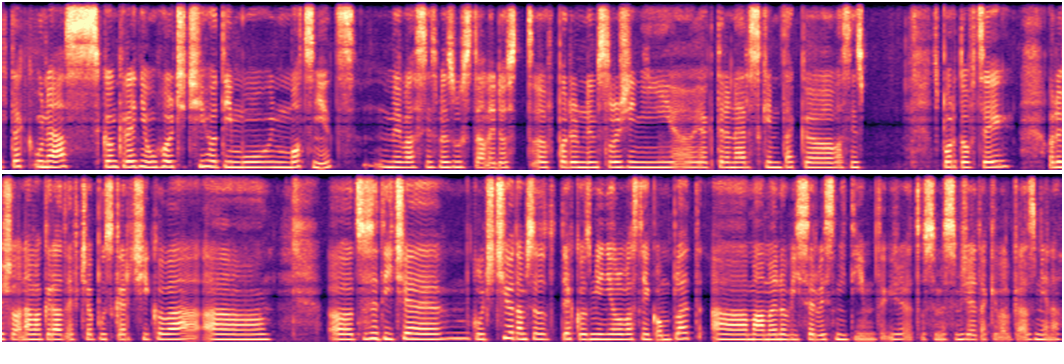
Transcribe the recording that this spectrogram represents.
tak u nás, konkrétně u holčičího týmu, moc nic. My vlastně jsme zůstali dost v podobném složení, jak trenérským, tak vlastně sportovci. Odešla nám akorát Evča Puskarčíková a co se týče klučičího, tam se to jako změnilo vlastně komplet a máme nový servisní tým, takže to si myslím, že je taky velká změna.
